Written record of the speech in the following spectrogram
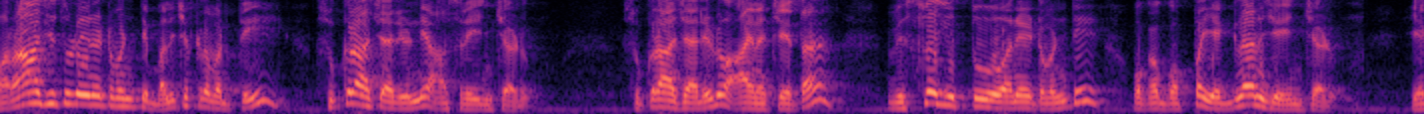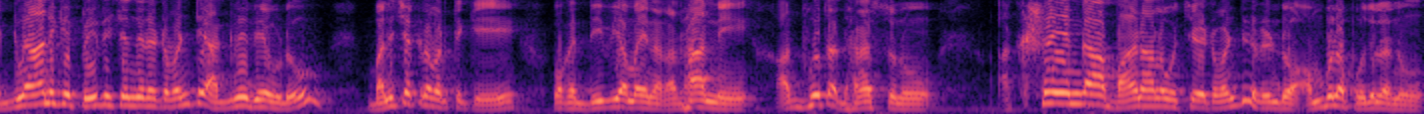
పరాజితుడైనటువంటి బలిచక్రవర్తి శుక్రాచార్యుణ్ణి ఆశ్రయించాడు. శుక్రాచార్యుడు ఆయన చేత విశ్వజిత్తు అనేటువంటి ఒక గొప్ప యజ్ఞాన్ని చేయించాడు. యజ్ఞానికి ప్రీతి చెందినటువంటి అగ్నిదేవుడు బలిచక్రవర్తికి ఒక దివ్యమైన రథాన్ని అద్భుత ధనస్సును అక్షయంగా బాణాలు వచ్చేటువంటి రెండు అంబుల పొదులను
